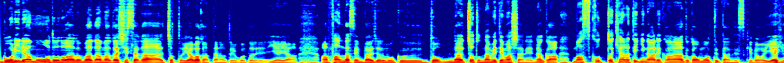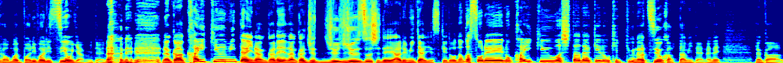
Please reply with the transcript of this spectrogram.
ゴリラモードのあの、まがまがしさが、ちょっとやばかったなということで、いやいや、あパンダ先輩、ちょっと僕どな、ちょっと舐めてましたね。なんか、マスコットキャラ的なあれかなとか思ってたんですけど、いやいや、お前バリバリ強いやん、みたいなね。なんか、階級みたいなんかねなんか呪術師であるみたいですけどなんかそれの階級は下だけど結局なんか強かったみたいなね。なんか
